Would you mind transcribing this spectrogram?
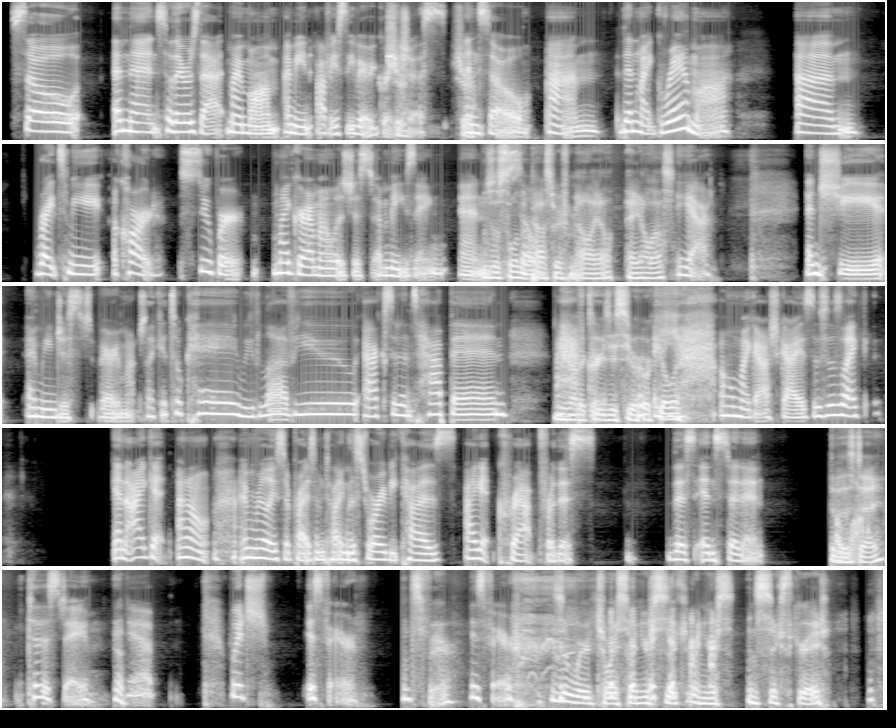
so, and then, so there was that. My mom, I mean, obviously very gracious. sure. And so, um, then my grandma, um, writes me a card. Super. My grandma was just amazing. And Was this the one so- that passed away from ALS? Yeah. And she, I mean, just very much like, it's okay. We love you. Accidents happen. You're not a to- crazy serial killer. yeah. Oh my gosh, guys. This is like, and I get, I don't, I'm really surprised I'm telling this story because I get crap for this, this incident to this lot. day. to this day. Good. Yep. Which is fair, That's fair. is fair. It's a weird choice when you're sick when you're in sixth grade.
